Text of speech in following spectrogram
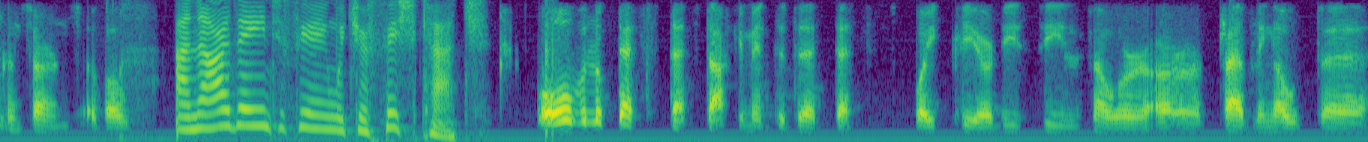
concerns about. And are they interfering with your fish catch? Oh, but look, that's that's documented. That that's quite clear. These seals now are, are travelling out uh,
